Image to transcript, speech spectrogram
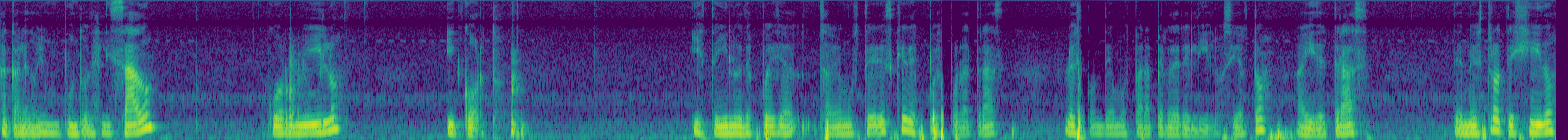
Acá le doy un punto deslizado. Corro hilo y corto. Y este hilo después ya saben ustedes que después por atrás lo escondemos para perder el hilo, ¿cierto? Ahí detrás de nuestro tejido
